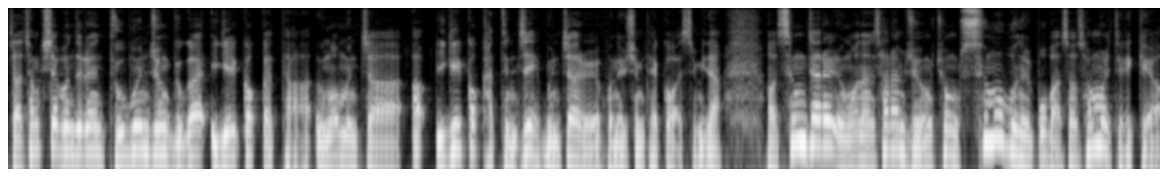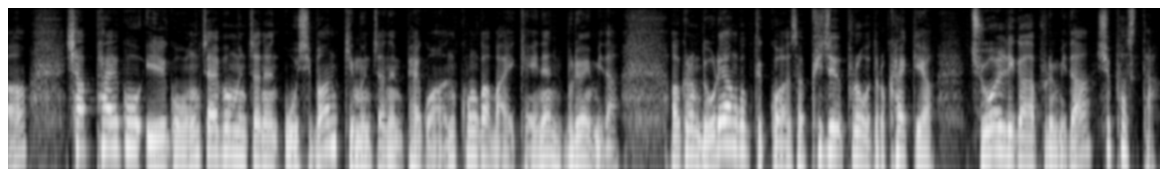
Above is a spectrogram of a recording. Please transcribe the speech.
자, 청취자분들은 두 분 중 누가 이길 것 같아 응원 문자, 아, 이길 것 같은지 문자를 보내주시면 될 것 같습니다. 어, 승자를 응원한 사람 중 총 20분을 뽑아서 선물 드릴게요. 샵 8910, 짧은 문자는 50원, 긴 문자는 100원, 콩과 마이케이는 무료입니다. 어, 그럼 노래 한 곡 듣고 와서 퀴즈 풀어보도록 할게요. 주얼리가 부릅니다. 슈퍼스타.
